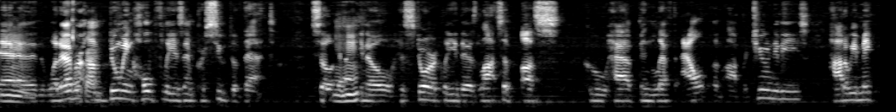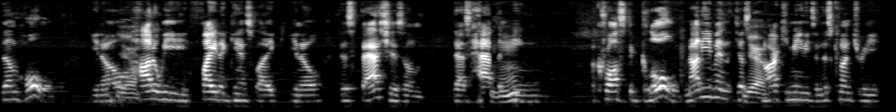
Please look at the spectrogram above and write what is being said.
And whatever okay. I'm doing, hopefully, is in pursuit of that. So, mm-hmm. you know, historically, there's lots of us who have been left out of opportunities. How do we make them whole? You know, yeah. how do we fight against, like, you know, this fascism that's mm-hmm. happening mm-hmm. across the globe, not even just yeah. in our communities in this country,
